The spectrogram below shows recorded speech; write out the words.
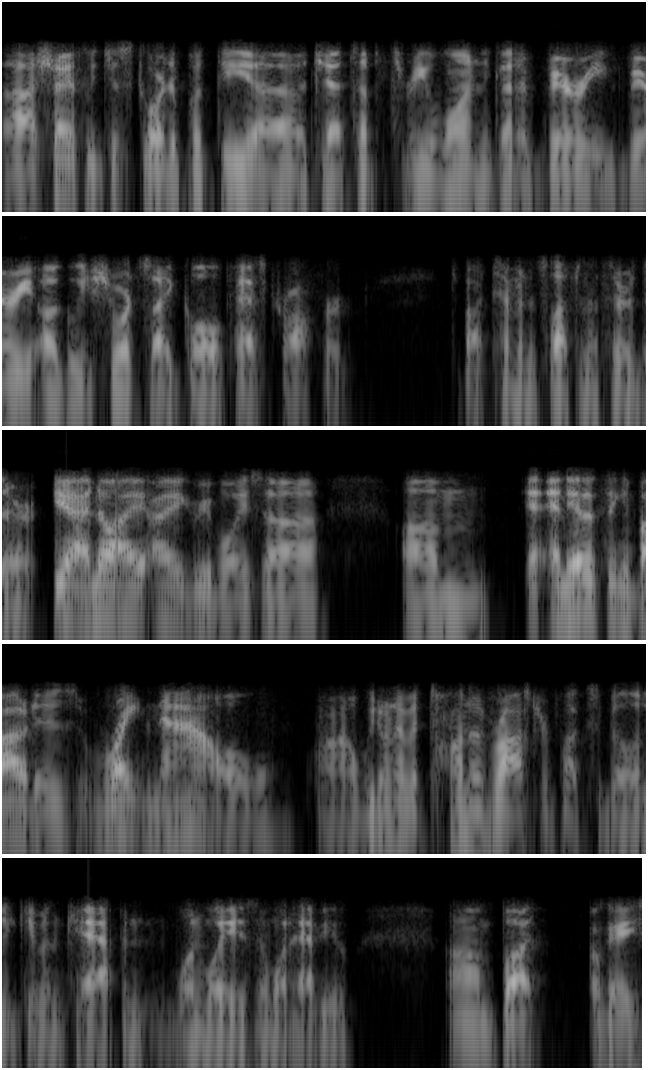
Uh, Scheifele just scored to put the uh, Jets up 3-1. Got a very, very ugly short side goal past Crawford. It's about 10 minutes left in the third there. Yeah, no, I, I agree, boys. Uh, um, and the other thing about it is right now uh, we don't have a ton of roster flexibility given cap and one ways and what have you. Um, but okay,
